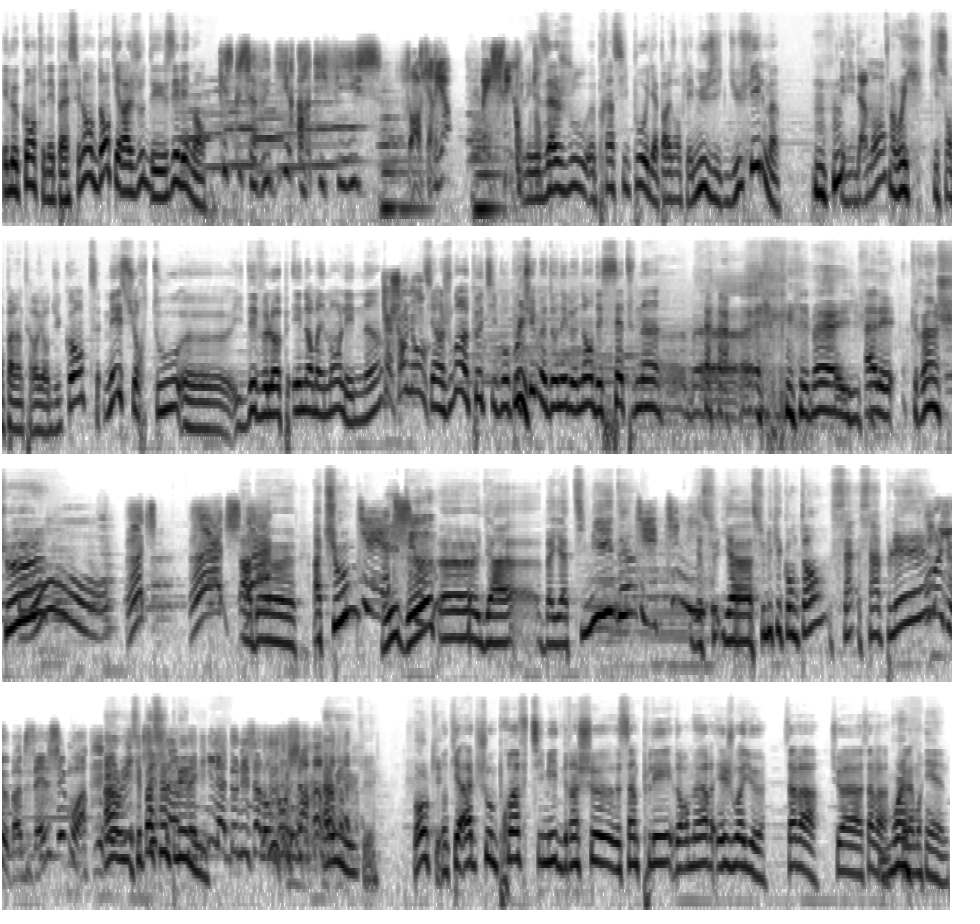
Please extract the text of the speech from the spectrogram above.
Et le conte n'est pas assez long, donc il rajoute des éléments. Qu'est-ce que ça veut dire, artifice? J'en sais rien, mais je suis content. Les ajouts euh, principaux, il y a par exemple les musiques du film, Mhm. évidemment, Ah oui. qui sont pas à l'intérieur du conte, mais surtout, euh, il développe énormément les nains. Cachons-nous Tiens, joue un peu Thibaut, Oui. peux-tu me donner le nom des sept nains? Euh, eh ben, il fait Allez, grincheux. Hatch Ah ben, Atchoum. Tu es oui, deux. Euh, Il y a, bah, il y a timide. Tu es Il y, a timide. ce- il y a celui qui est content. Sim- Simplet. Joyeux, mademoiselle, c'est moi. Ah Et oui, c'est pas Simplet, lui. Il a donné sa langue au chat. Ah oui, ok. Bon, ok. Donc il y a Hatchoum, prof, timide, grincheux, simplet, dormeur et joyeux. Ça va, tu as, ça va, tu as la moyenne.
